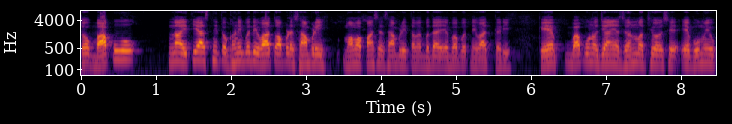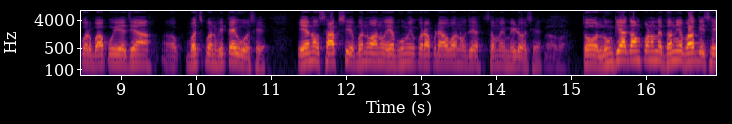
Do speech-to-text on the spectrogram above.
તો બાપુના ઇતિહાસની તો ઘણી બધી વાતો આપણે સાંભળી મામા પાસે સાંભળી તમે બધા એ બાબતની વાત કરી. કે બાપુનો જ્યાં અહીંયા જન્મ થયો છે એ ભૂમિ ઉપર બાપુએ જ્યાં બચપણ બચપન વિતાવ્યું છે એનો સાક્ષી બનવાનું એ ભૂમિ ઉપર આપણે આવવાનો જે સમય મળ્યો છે. તો લુંગિયા ગામ પણ અમે ધન્ય ભાગી છે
